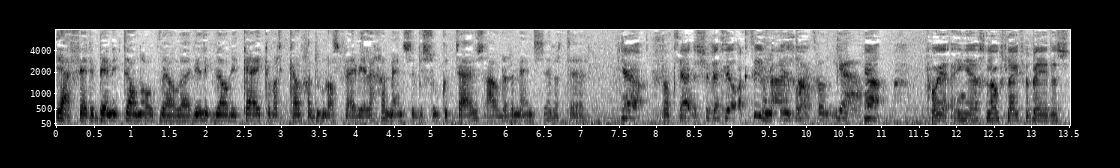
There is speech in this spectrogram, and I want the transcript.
ja, verder ben ik dan ook wel, uh, wil ik wel weer kijken wat ik kan gaan doen als vrijwilliger. Mensen bezoeken thuis, oudere mensen. Dat, uh, ja. Dat, ja, dus je bent heel actief eigenlijk. Van, ja. ja. Voor je, in je geloofsleven ben je dus,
